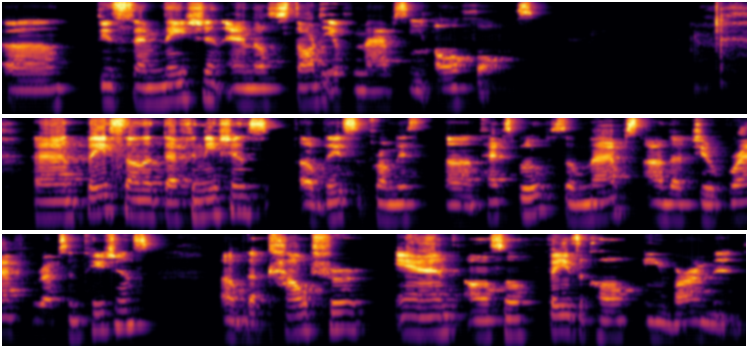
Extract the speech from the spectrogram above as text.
uh, dissemination, and the study of maps in all forms. And based on the definitions of this from this uh, textbook, so maps are the geographic representations of the culture and also physical environment.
